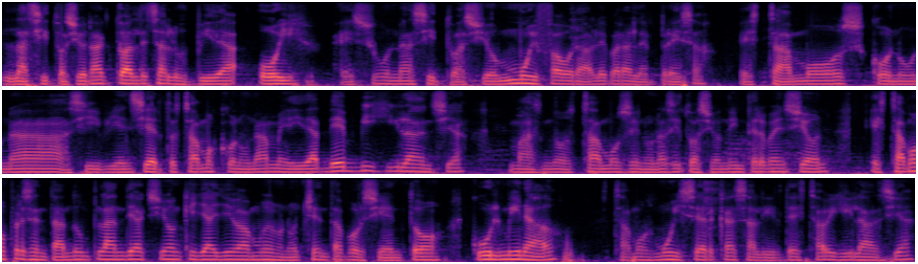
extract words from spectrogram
La situación actual de salud vida hoy es una situación muy favorable para la empresa. Estamos con una, si bien cierto, estamos con una medida de vigilancia, más no estamos en una situación de intervención. Estamos presentando un plan de acción que ya llevamos un 80% culminado Estamos muy cerca de salir de esta vigilancia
